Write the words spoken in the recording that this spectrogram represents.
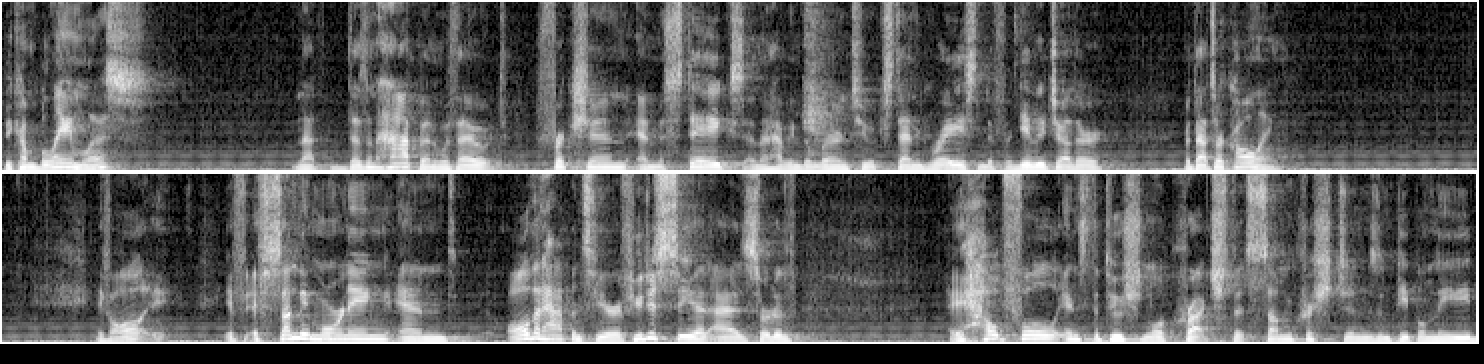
become blameless. And that doesn't happen without friction and mistakes and then having to learn to extend grace and to forgive each other. But that's our calling. If all if, if Sunday morning and all that happens here, if you just see it as sort of a helpful institutional crutch that some Christians and people need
